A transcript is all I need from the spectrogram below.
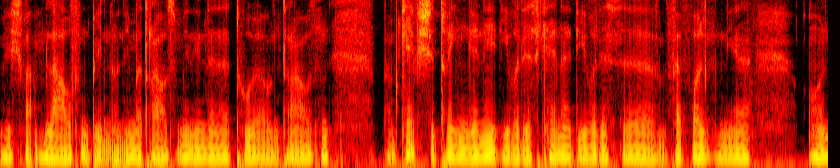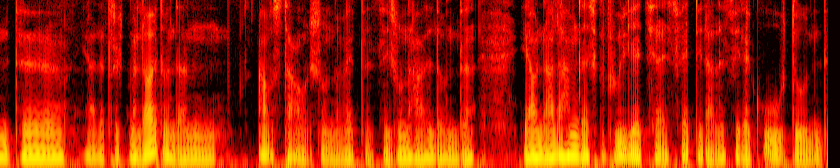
wie ich am Laufen bin und immer draußen bin in der Natur und draußen beim Käffchen trinken, ne, die, wir das kennen, die, wir das äh, verfolgen, ja. Und äh, ja, da trifft man Leute und dann Austausch und da wird sich unterhalten und äh, ja, und alle haben das Gefühl jetzt, ja, es wird wieder alles wieder gut und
